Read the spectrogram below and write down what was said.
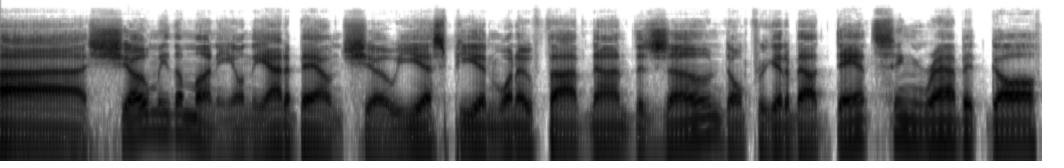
Uh, show me the money on the Out of Bounds show, ESPN 1059 The Zone. Don't forget about dancingrabbitgolf.com,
